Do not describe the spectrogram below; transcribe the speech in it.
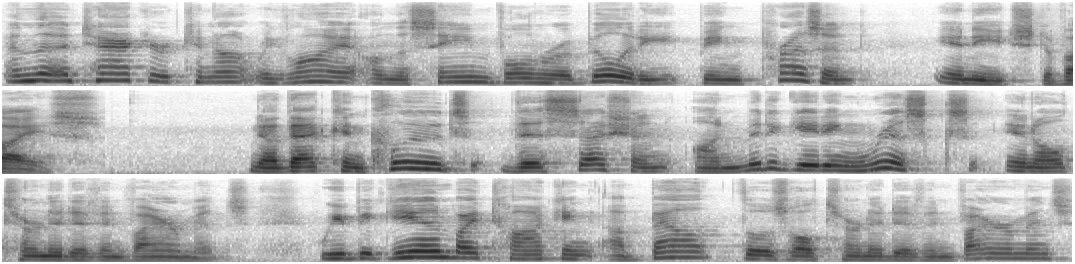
and the attacker cannot rely on the same vulnerability being present in each device. Now that concludes this session on mitigating risks in alternative environments. We began by talking about those alternative environments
